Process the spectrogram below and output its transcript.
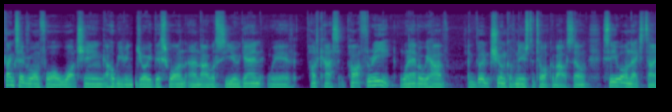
thanks everyone for watching. I hope you've enjoyed this one and I will see you again with podcast part three whenever we have a good chunk of news to talk about. So see you all next time.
